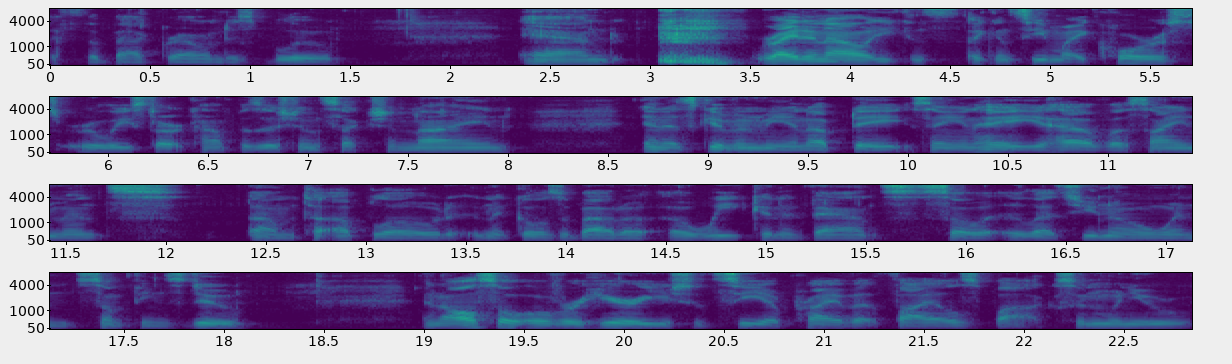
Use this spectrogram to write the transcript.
if the background is blue and right now you can I can see my course early start composition section 9 and it's given me an update saying hey you have assignments um, to upload and it goes about a, a week in advance so it lets you know when something's due. And also over here you should see a private files box and when you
